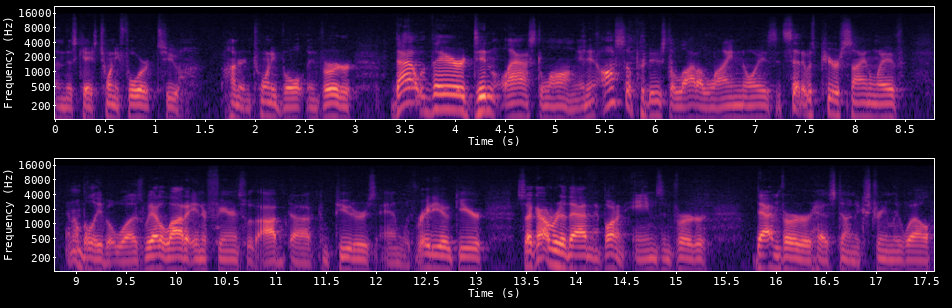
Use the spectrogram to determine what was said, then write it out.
in this case 24 to 120 volt inverter. That there didn't last long and it also produced a lot of line noise. It said it was pure sine wave. I don't believe it was. We had a lot of interference with uh, computers and with radio gear. So I got rid of that and I bought an AIMS inverter. That inverter has done extremely well.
